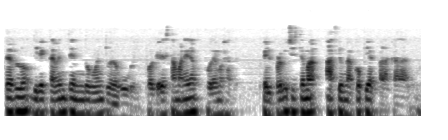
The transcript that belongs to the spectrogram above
hacerlo directamente en un documento de Google, porque de esta manera podemos hacer, el propio sistema hace una copia para cada uno.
